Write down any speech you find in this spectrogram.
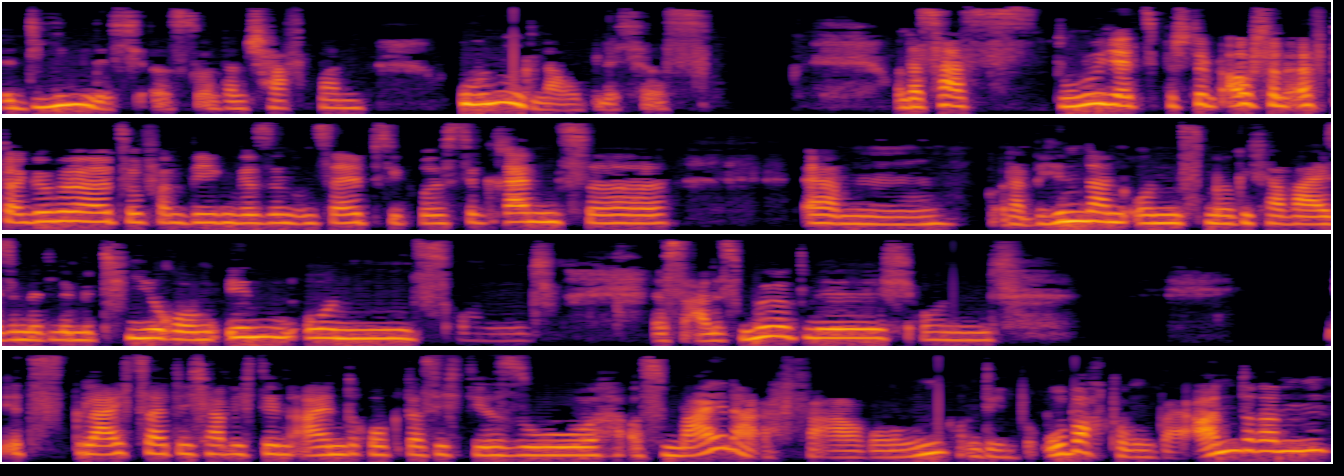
dienlich ist. Und dann schafft man Unglaubliches. Und das hast du jetzt bestimmt auch schon öfter gehört, so von wegen, wir sind uns selbst die größte Grenze ähm, oder behindern uns möglicherweise mit Limitierung in uns und es ist alles möglich und Jetzt gleichzeitig habe ich den Eindruck, dass ich dir so aus meiner Erfahrung und den Beobachtungen bei anderen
